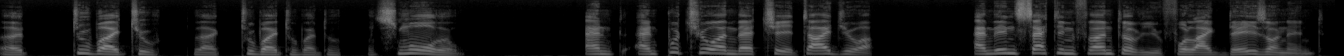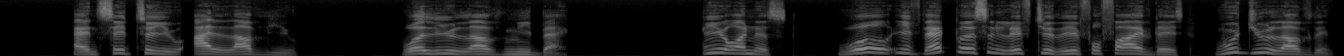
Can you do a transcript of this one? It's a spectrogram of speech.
a two by two, like two by two by two, small room, and and put you on that chair, tied you up, and then sat in front of you for like days on end, and said to you, "I love you. Will you love me back?" Be honest. Well, if that person left you there for five days, would you love them?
